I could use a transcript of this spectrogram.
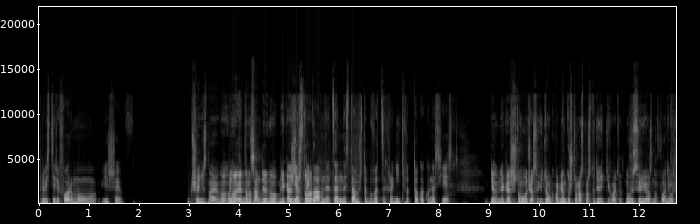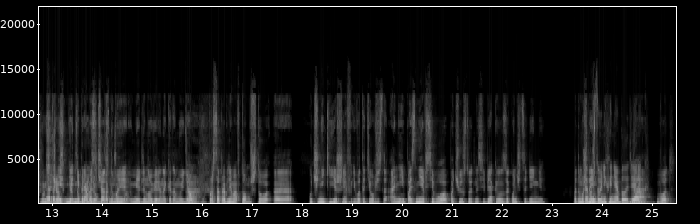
провести реформу Иши. Вообще не знаю, но, но это на самом деле, ну, мне кажется, если что... главная ценность в том, чтобы вот сохранить вот то, как у нас есть. Не, ну мне кажется, что мы вот сейчас идем к моменту, что у нас просто денег не хватит. Ну, вы серьезно, в плане, вот мы это сейчас не, не, не прямо идем, сейчас, так, но типа... мы медленно, уверенно к этому идем. Да. Просто проблема в том, что э, ученики Ешив и вот эти общества, они позднее всего почувствуют на себе, когда закончатся деньги. Потому, Потому что, им... что у них и не было денег. Да, вот.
